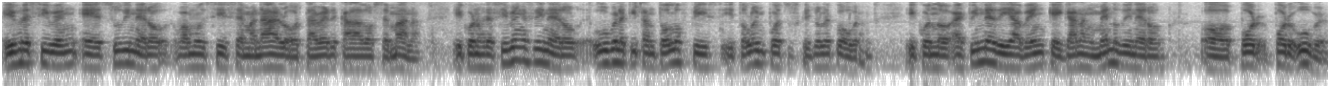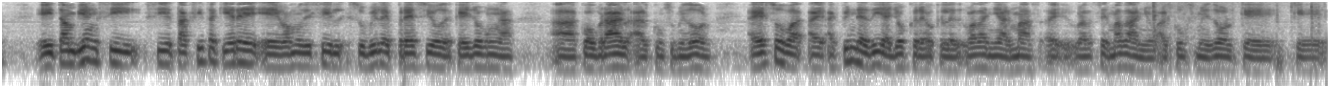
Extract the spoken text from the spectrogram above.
ellos reciben eh, su dinero, vamos a decir, semanal o tal vez cada dos semanas. Y cuando reciben ese dinero, Uber le quitan todos los fees y todos los impuestos que ellos le cobran. Y cuando al fin de día ven que ganan menos dinero oh, por, por Uber. Y también si, si el taxista quiere, eh, vamos a decir, subir el precio de que ellos van a, a cobrar al consumidor, eso va, al fin de día yo creo que le va a dañar más, eh, va a hacer más daño al consumidor que, que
